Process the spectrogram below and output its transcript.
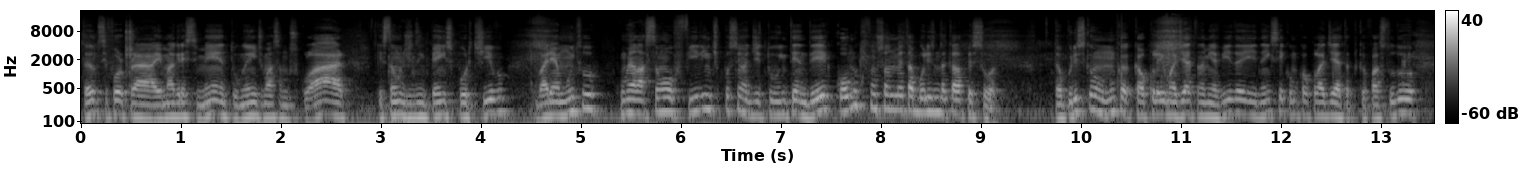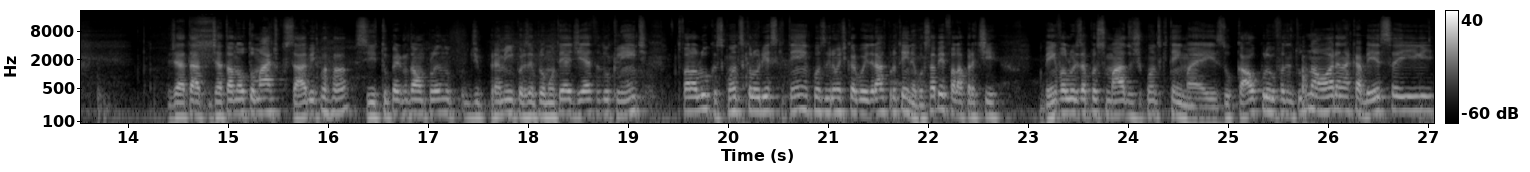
tanto se for para emagrecimento, ganho de massa muscular, questão de desempenho esportivo, varia muito com relação ao feeling, tipo assim, ó, de tu entender como que funciona o metabolismo daquela pessoa. Então por isso que eu nunca calculei uma dieta na minha vida e nem sei como calcular dieta, porque eu faço tudo já tá, já tá no automático, sabe? Aham. Se tu perguntar um plano de, pra mim, por exemplo, eu montei a dieta do cliente, tu fala, Lucas, quantas calorias que tem, quantos gramas de carboidrato, proteína? Eu vou saber falar pra ti, bem valores aproximados de quanto que tem, mas o cálculo eu vou fazendo tudo na hora, na cabeça e,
